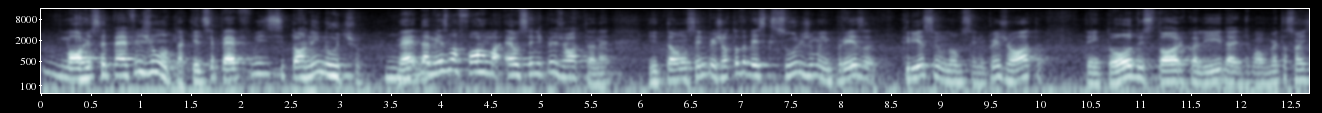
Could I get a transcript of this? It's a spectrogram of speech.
morre o CPF junto, aquele CPF se torna inútil. Uhum. Né? Da mesma forma é o CNPJ, né? Então, o CNPJ, toda vez que surge uma empresa, cria-se um novo CNPJ, tem todo o histórico ali de movimentações.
